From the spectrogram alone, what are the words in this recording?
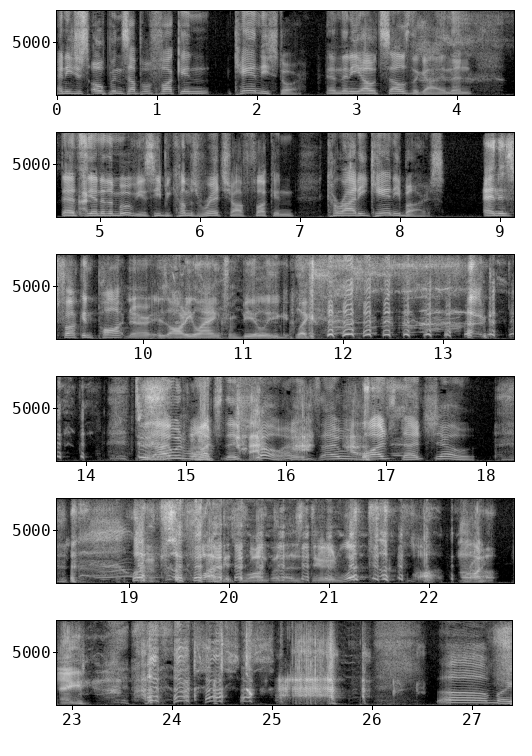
and he just opens up a fucking candy store, and then he outsells the guy, and then that's the end of the movie. Is he becomes rich off fucking karate candy bars? And his fucking partner is Artie Lang from Beer League. Like, Dude, I would watch this show. I would I would watch that show. what the fuck is wrong with us, dude? What the fuck? bro? Oh my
